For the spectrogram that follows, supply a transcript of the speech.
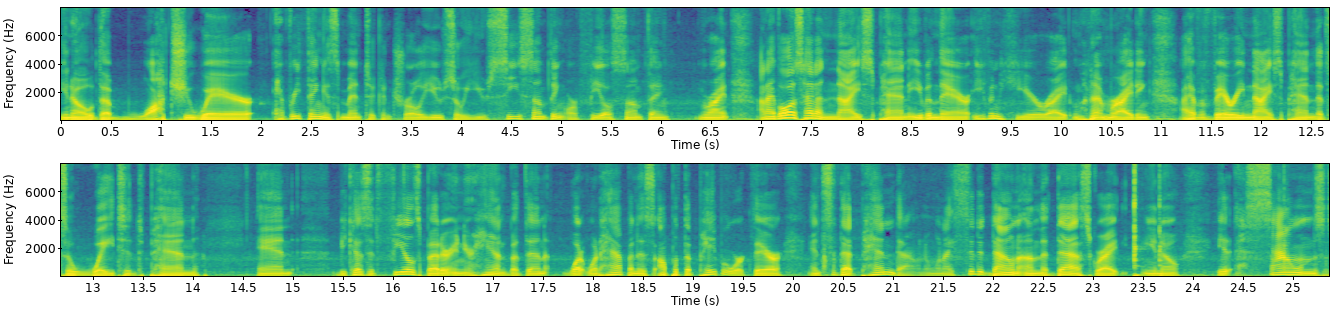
you know, the watch you wear, everything is meant to control you so you see something or feel something right? And I've always had a nice pen, even there, even here, right? When I'm writing, I have a very nice pen that's a weighted pen. And because it feels better in your hand. But then what would happen is I'll put the paperwork there and sit that pen down. And when I sit it down on the desk, right, you know, it sounds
